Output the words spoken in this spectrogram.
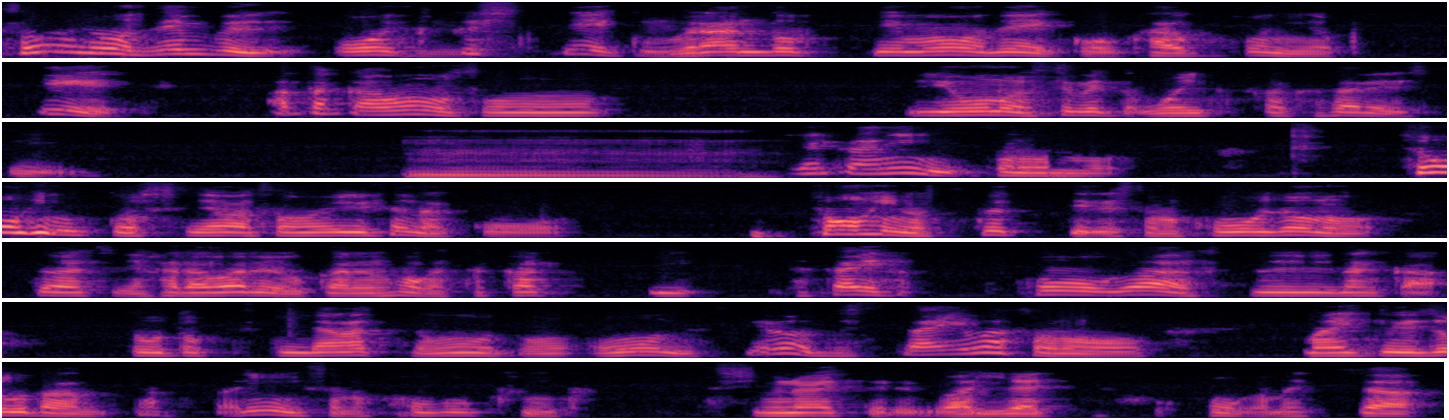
そういうのを全部大きくして、こうブランドっていうものでこう買うことによって、あたかもその、いうものを全て追いかかされるし、うん。中に、その、商品としてはそういうふうな、こう、商品を作ってるその工場の人たちに払われるお金の方が高い、高い方が普通なんか道徳的だなって思うと思うんですけど、実際はその、マイケル・ジョーダンだったり、その広告費に占められてる割合って方がめっちゃ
